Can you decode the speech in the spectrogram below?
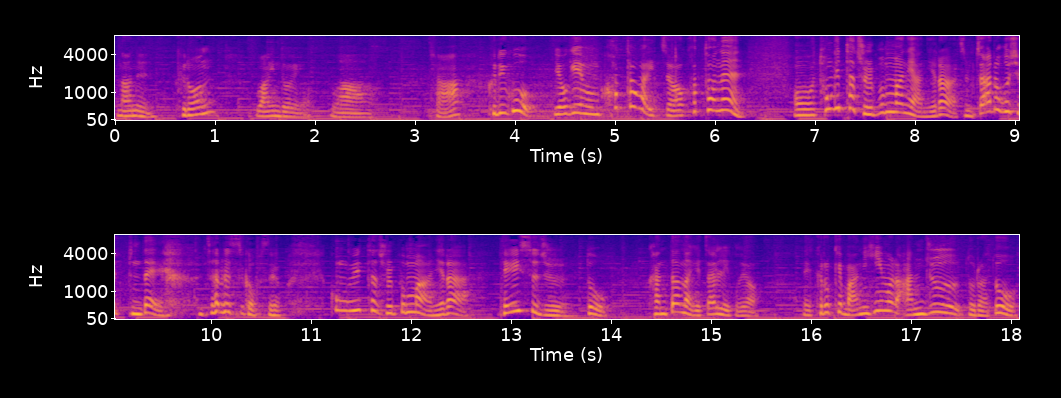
나는 그런 와인더예요. 와. 자 그리고 여기에 보면 커터가 있죠. 커터는 어, 통기타 줄뿐만이 아니라 지금 자르고 싶은데 자를 수가 없어요. 통기타 줄뿐만 아니라 베이스 줄도 간단하게 잘리고요. 네, 그렇게 많이 힘을 안 주더라도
